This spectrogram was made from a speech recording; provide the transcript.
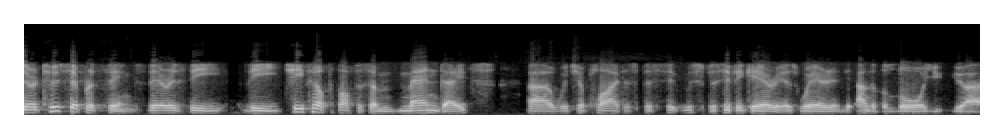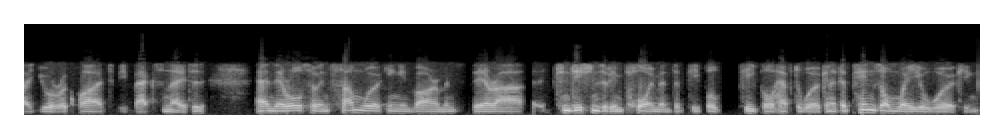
There are two separate things. There is the the chief health officer mandates, uh, which apply to specific, specific areas where, under the law, you, you are you are required to be vaccinated. And there are also in some working environments there are conditions of employment that people people have to work, and it depends on where you're working.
